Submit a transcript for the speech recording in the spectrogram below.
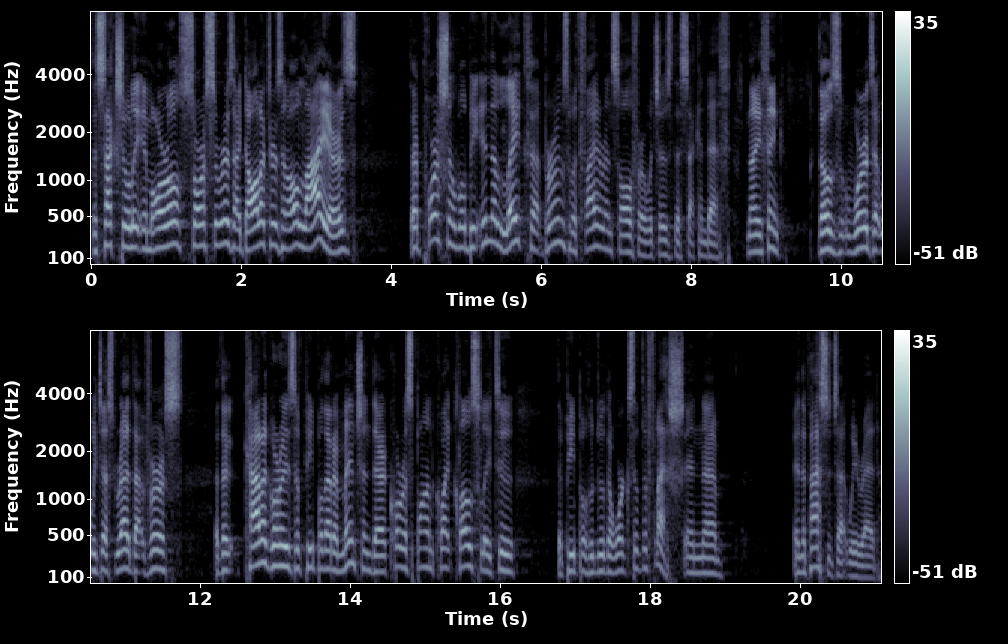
the sexually immoral, sorcerers, idolaters, and all liars, their portion will be in the lake that burns with fire and sulfur, which is the second death. Now you think those words that we just read, that verse, the categories of people that are mentioned there correspond quite closely to the people who do the works of the flesh in, uh, in the passage that we read.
